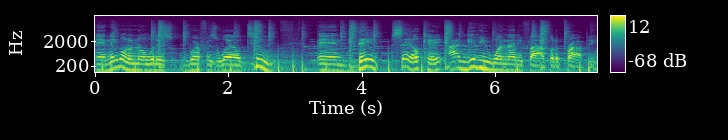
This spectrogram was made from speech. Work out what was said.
and they're to know what it's worth as well too. and they say, okay, I'll give you 195 for the property.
